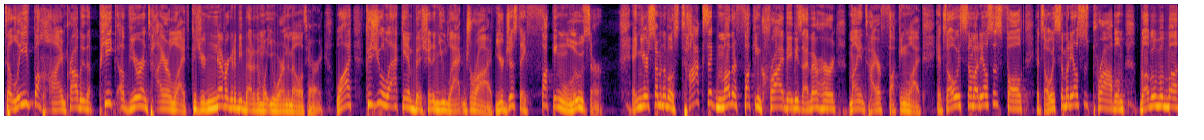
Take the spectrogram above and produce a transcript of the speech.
to leave behind probably the peak of your entire life because you're never going to be better than what you were in the military. Why? Because you lack ambition and you lack drive. You're just a fucking loser. And you're some of the most toxic motherfucking crybabies I've ever heard my entire fucking life. It's always somebody else's fault. It's always somebody else's problem, blah, blah, blah, blah.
